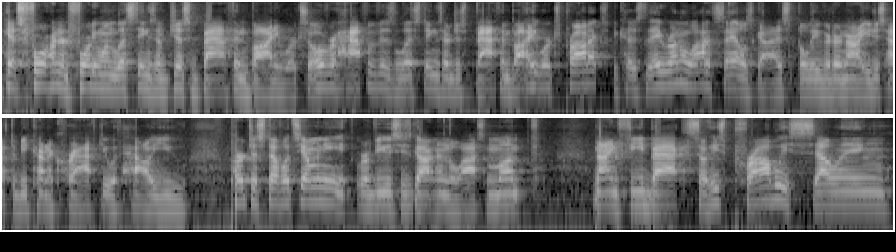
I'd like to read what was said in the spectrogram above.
He has 441 listings of just Bath and Body Works. So over half of his listings are just Bath and Body Works products because they run a lot of sales, guys. Believe it or not, you just have to be kind of crafty with how you purchase stuff. Let's see how many reviews he's gotten in the last month. Nine feedback. So he's probably selling.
